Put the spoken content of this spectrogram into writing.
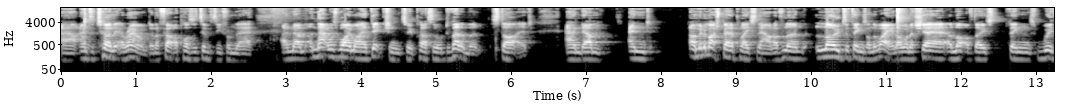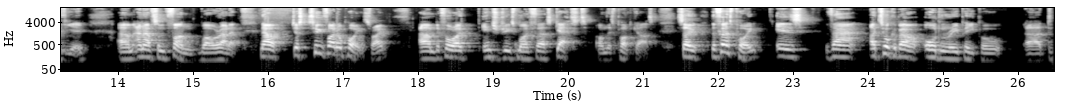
uh, and to turn it around. And I felt a positivity from there. And, um, and that was why my addiction to personal development started. And, um, and I'm in a much better place now, and I've learned loads of things on the way. And I want to share a lot of those things with you um, and have some fun while we're at it. Now, just two final points, right? Um, before I introduce my first guest on this podcast. So, the first point is that I talk about ordinary people uh, d-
